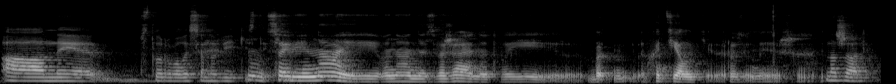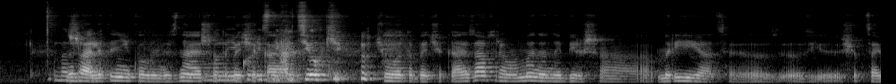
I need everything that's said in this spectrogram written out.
а не створювалися нові якісь Ну, такі. це війна, і вона не зважає на твої хотілки, розумієш? На жаль. На жаль, ти ніколи не знаєш, що тебе чекає. хотілки. Чого тебе чекає завтра? У мене найбільша мрія це щоб ця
